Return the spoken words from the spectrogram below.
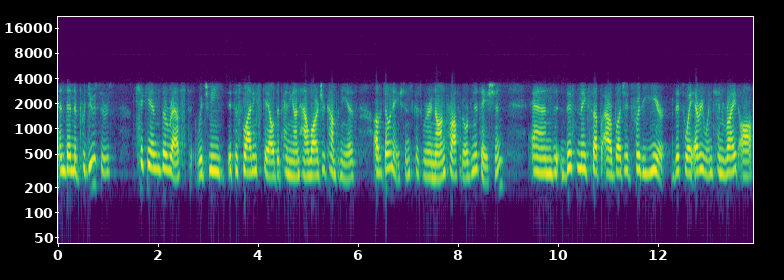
and then the producers kick in the rest, which means it's a sliding scale depending on how large your company is of donations because we're a nonprofit organization and this makes up our budget for the year. This way, everyone can write off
